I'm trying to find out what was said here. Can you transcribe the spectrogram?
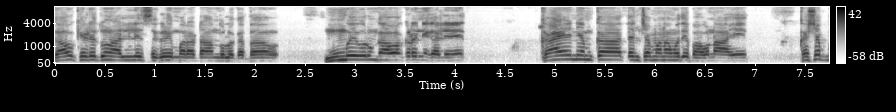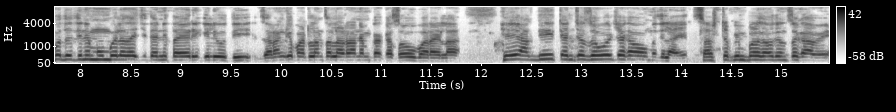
गावखेड्यातून आलेले सगळे मराठा आंदोलक आता मुंबईवरून गावाकडे निघालेले आहेत. काय नेमका त्यांच्या मनामध्ये भावना आहेत? कशा पद्धतीने मुंबईला जायची त्यांनी तयारी केली होती? जरांगे पाटलांचा लढा नेमका कसा उभा राहिला? हे अगदी त्यांच्या जवळच्या गावामधील आहेत साष्ट पिंपळगाव त्यांचं गाव आहे.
